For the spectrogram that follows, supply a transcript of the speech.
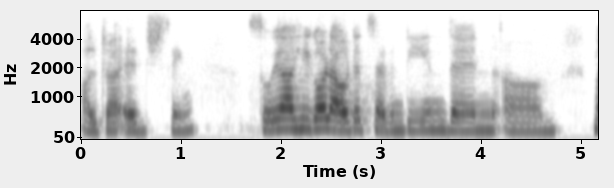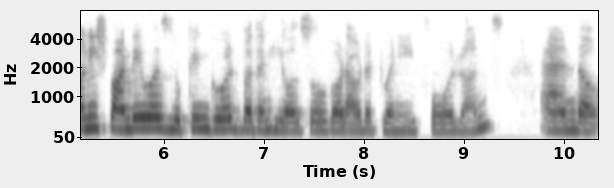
ultra edge thing. So yeah, he got out at 17. Then um, Manish Pandey was looking good, but then he also got out at 24 runs. And uh,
